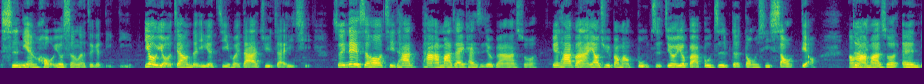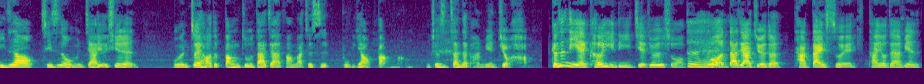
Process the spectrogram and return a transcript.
十年后又生了这个弟弟，又有这样的一个机会，大家聚在一起。所以那个时候，其他他，他阿妈在一开始就跟他说，因为他本来要去帮忙布置，结果又把布置的东西烧掉。然后他阿妈说：“哎、欸，你知道，其实我们家有些人。”我们最好的帮助大家的方法就是不要帮忙，你就是站在旁边就好。可是你也可以理解，就是说，如果大家觉得他带衰，他又在那边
